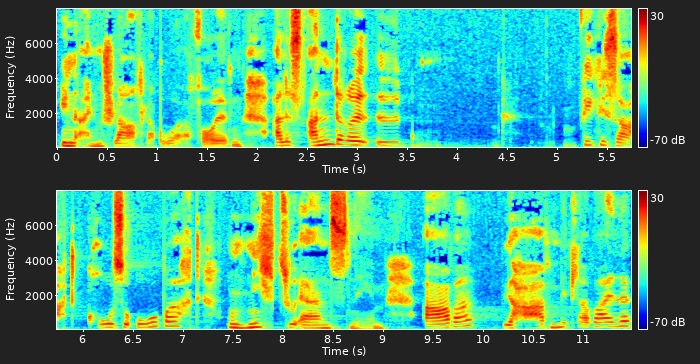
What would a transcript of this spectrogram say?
in einem Schlaflabor erfolgen. Alles andere, äh, wie gesagt, große Obacht und nicht zu ernst nehmen. Aber wir haben mittlerweile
